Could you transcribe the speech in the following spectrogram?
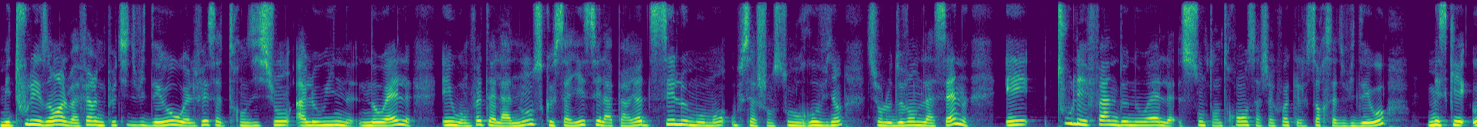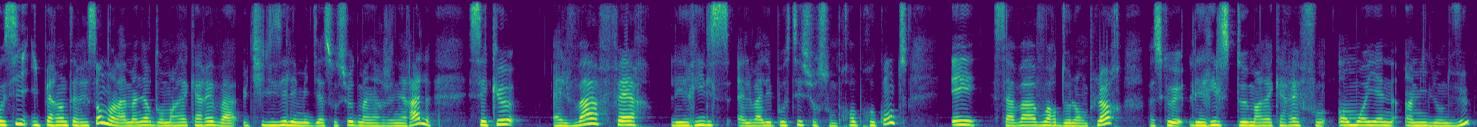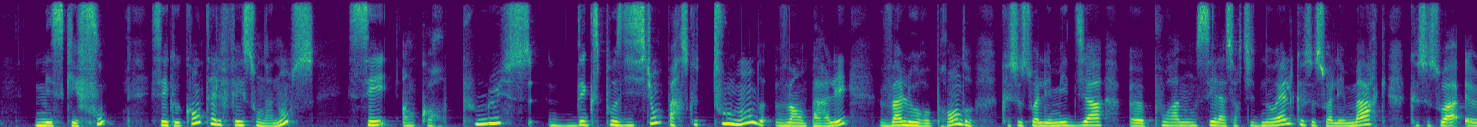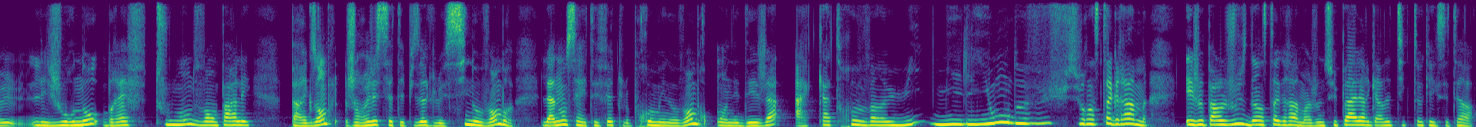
Mais tous les ans, elle va faire une petite vidéo où elle fait cette transition Halloween-Noël et où en fait elle annonce que ça y est, c'est la période, c'est le moment où sa chanson revient sur le devant de la scène. Et tous les fans de Noël sont en transe à chaque fois qu'elle sort cette vidéo. Mais ce qui est aussi hyper intéressant dans la manière dont Maria Carey va utiliser les médias sociaux de manière générale, c'est que elle va faire les reels, elle va les poster sur son propre compte et ça va avoir de l'ampleur parce que les reels de Maria Carey font en moyenne un million de vues. Mais ce qui est fou, c'est que quand elle fait son annonce, c'est encore plus d'exposition parce que tout le monde va en parler, va le reprendre, que ce soit les médias euh, pour annoncer la sortie de Noël, que ce soit les marques, que ce soit euh, les journaux, bref, tout le monde va en parler. Par exemple, j'enregistre cet épisode le 6 novembre, l'annonce a été faite le 1er novembre, on est déjà à 88 millions de vues sur Instagram. Et je parle juste d'Instagram, hein, je ne suis pas allée regarder TikTok, etc.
